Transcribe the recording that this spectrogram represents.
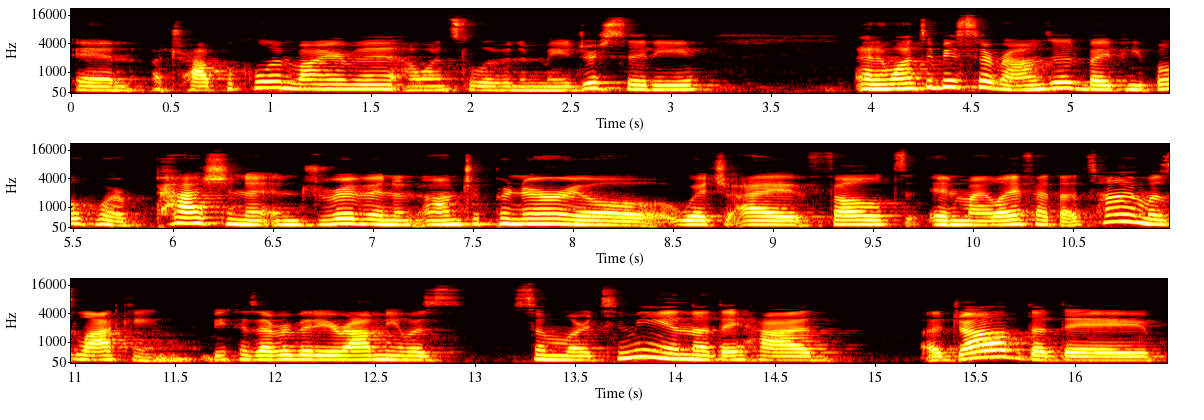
in a tropical environment. I want to live in a major city. And I want to be surrounded by people who are passionate and driven and entrepreneurial, which I felt in my life at that time was lacking because everybody around me was similar to me in that they had a job that they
